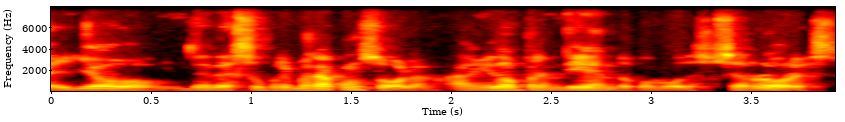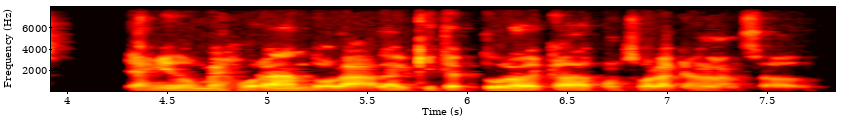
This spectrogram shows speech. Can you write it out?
ellos desde su primera consola han ido aprendiendo como de sus errores y han ido mejorando la, arquitectura de cada consola que han lanzado.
